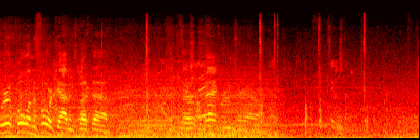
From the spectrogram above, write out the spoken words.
real cool in the forward cabins, but uh, the, the back rooms are. Uh, sweaty. Okay. Park. See you back next year. Come back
